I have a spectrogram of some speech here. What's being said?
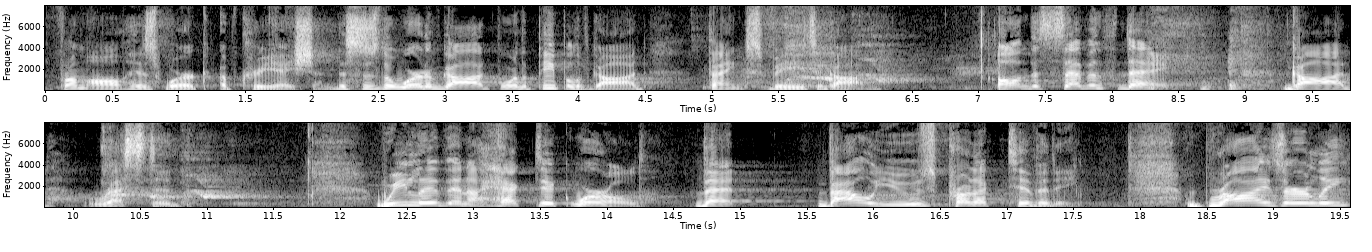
from all his work of creation. This is the word of God for the people of God. Thanks be to God. On the seventh day, God rested. We live in a hectic world that values productivity. Rise early,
